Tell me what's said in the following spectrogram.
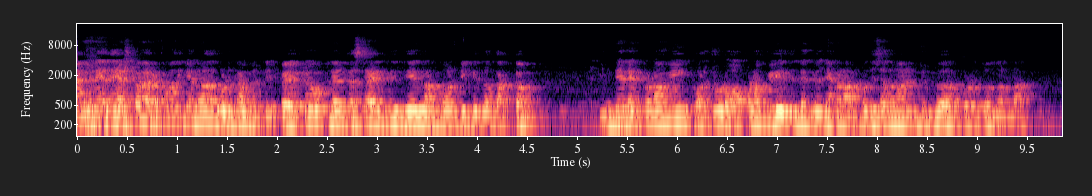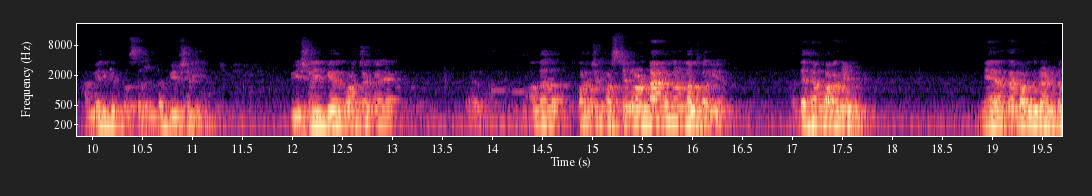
അങ്ങനെ യഥേഷ്ടം ഇറക്കുമതിക്ക് അനുവാദം കൊടുക്കാൻ പറ്റും ഇപ്പൊ ഏറ്റവും ലേറ്റസ്റ്റ് ആയിട്ട് ഇന്ത്യയിൽ നടന്നുകൊണ്ടിരിക്കുന്ന തക്കം ഇന്ത്യൻ എക്കണോമി കുറച്ചുകൂടി ഓപ്പൺ അപ്പ് ചെയ്തില്ലെങ്കിൽ ഞങ്ങൾ അമ്പത് ശതമാനം ചുങ്ക് ഏർപ്പെടുത്തും എന്നുള്ള അമേരിക്കൻ പ്രസിഡന്റിന്റെ ഭീഷണിയാണ്. ഭീഷണിക്ക് കുറച്ചൊക്കെ അത് കുറച്ച് പ്രശ്നങ്ങൾ ഉണ്ടാക്കുന്നുണ്ട് നമുക്കറിയാം. അദ്ദേഹം പറഞ്ഞു നേരത്തെ പറഞ്ഞു രണ്ട്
